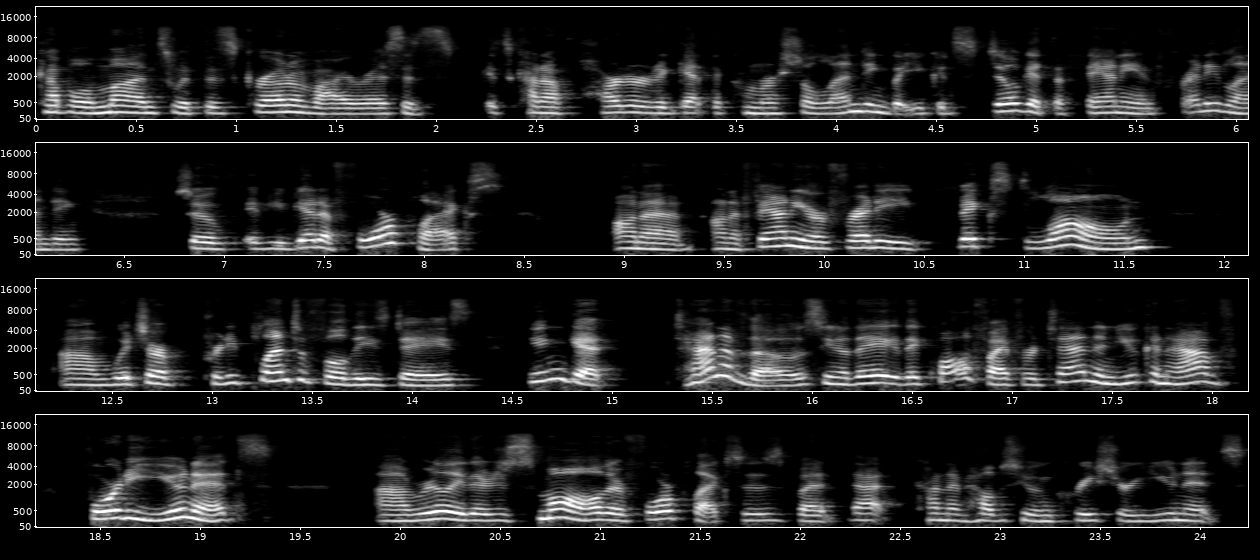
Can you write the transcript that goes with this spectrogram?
couple of months with this coronavirus. It's it's kind of harder to get the commercial lending, but you could still get the Fannie and Freddie lending. So if, if you get a fourplex on a on a Fannie or Freddie fixed loan, um, which are pretty plentiful these days, you can get 10 of those. You know, they they qualify for 10, and you can have 40 units. Uh, really, they're just small. They're fourplexes, but that kind of helps you increase your units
